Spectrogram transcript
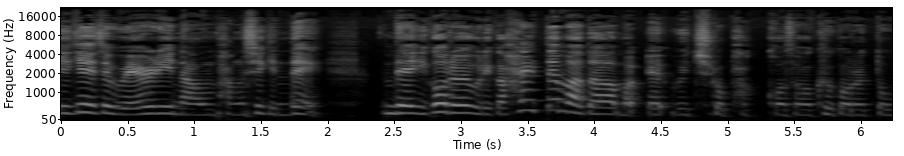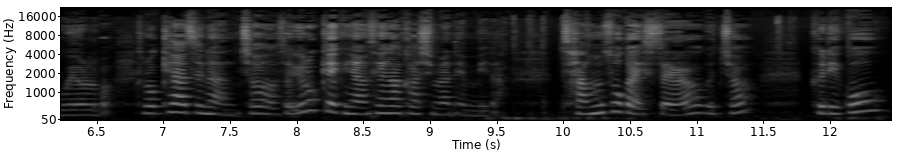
이게 이제 where이 나온 방식인데, 근데 이거를 우리가 할 때마다 막 which로 바꿔서 그거를 또 바... 그렇게 하지는 않죠. 그래서 이렇게 그냥 생각하시면 됩니다. 장소가 있어요. 그쵸? 그리고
